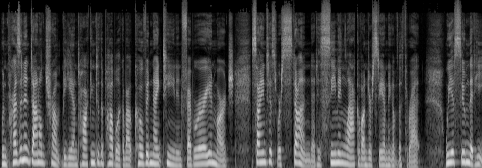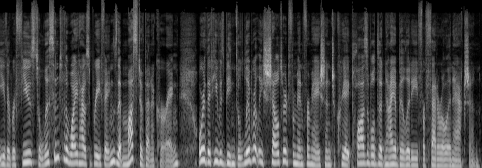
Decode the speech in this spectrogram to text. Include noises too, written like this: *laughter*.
when President Donald Trump began talking to the public about COVID 19 in February and March, scientists were stunned at his seeming lack of understanding of the threat. We assumed that he either refused to listen to the White House briefings that must have been occurring, or that he was being deliberately sheltered from information to create plausible deniability for federal inaction.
